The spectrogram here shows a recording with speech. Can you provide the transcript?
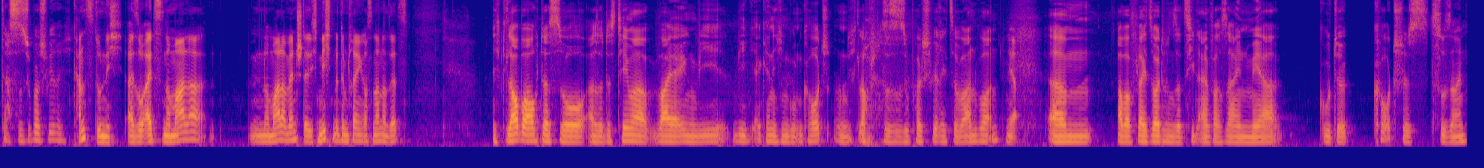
Das ist super schwierig. Kannst du nicht. Also als normaler, normaler Mensch, der sich nicht mit dem Training auseinandersetzt. Ich glaube auch, dass so, also das Thema war ja irgendwie, wie erkenne ich einen guten Coach? Und ich glaube, das ist super schwierig zu beantworten. Ja. Ähm, aber vielleicht sollte unser Ziel einfach sein, mehr gute Coaches Zu sein.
